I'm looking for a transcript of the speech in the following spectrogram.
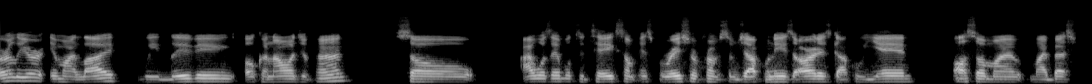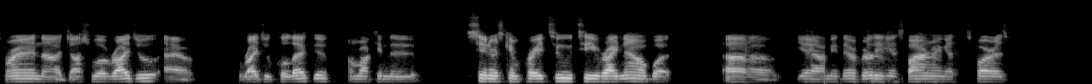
earlier in my life, we living Okinawa, Japan. So I was able to take some inspiration from some Japanese artists, Gaku Yan, also my my best friend uh, Joshua Raiju at Raiju Collective. I'm rocking the Sinners Can Pray to T right now, but uh, yeah, I mean they're really inspiring as far as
